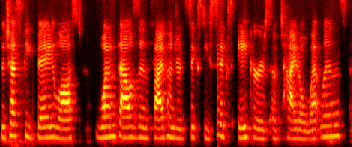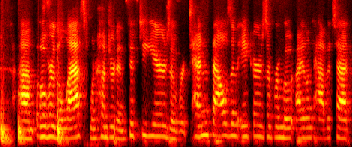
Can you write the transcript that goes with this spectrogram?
the chesapeake bay lost 1,566 acres of tidal wetlands. Um, over the last 150 years, over 10,000 acres of remote island habitat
